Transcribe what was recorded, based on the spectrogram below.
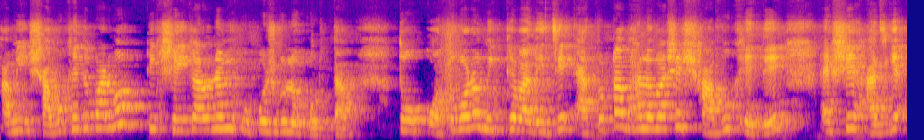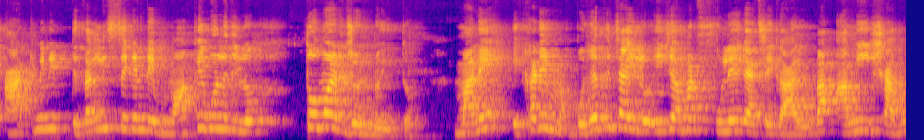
আমি সাবু খেতে পারব, ঠিক সেই কারণে আমি উপোসগুলো করতাম। তো কত বড় মিথ্যেবাদী যে এতটা ভালোবাসে সাবু খেতে সে আজকে আট মিনিট তেতাল্লিশ সেকেন্ডে মাকে বলে দিল, তোমার জন্যই তো। মানে এখানে বোঝাতে চাইলো, এই যে আমার ফুলে গেছে গাল বা আমি সাবু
